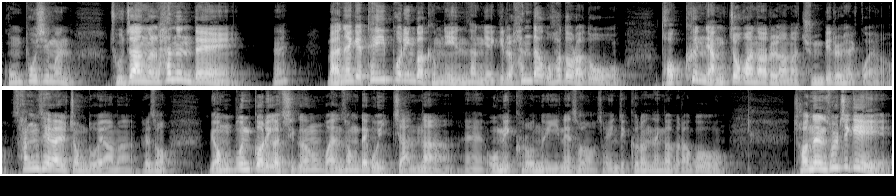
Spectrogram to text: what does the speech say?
공포심은 조장을 하는데 예? 만약에 테이퍼링과 금리 인상 얘기를 한다고 하더라도 더 큰 양적 완화를 아마 준비를 할 거예요. 상세할 정도의 아마. 그래서 명분거리가 지금 완성되고 있지 않나. 예, 오미크론으로 인해서 저 이제 그런 생각을 하고 저는 솔직히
